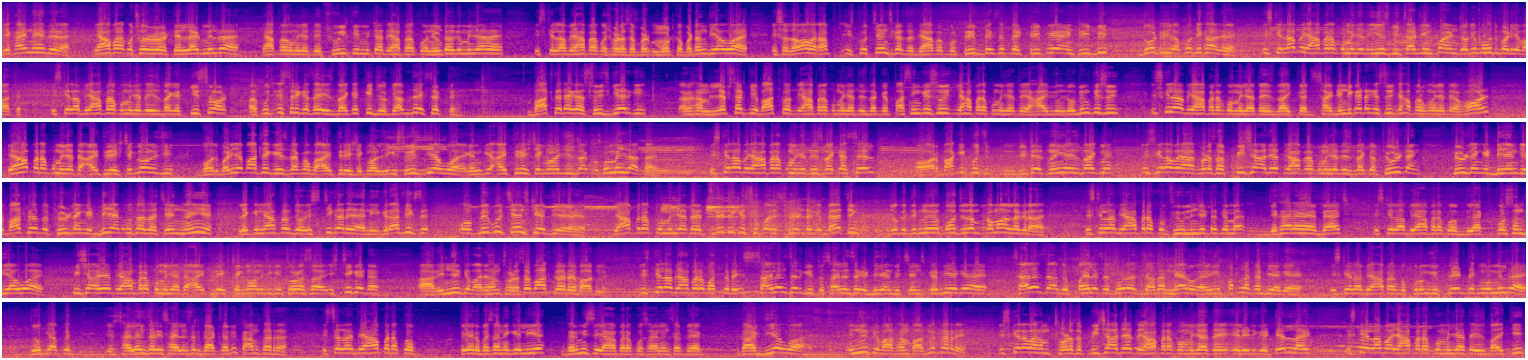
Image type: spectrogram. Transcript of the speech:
दिखाई नहीं दे रहा है। यहाँ पर आपको छोटा छोटा टेल लाइट मिल रहा है, यहाँ पर आपको मिल जाती है फ्यूल की मीटर यहाँ पर आपको न्यूट्रल के मिल जा रहा है। इसके अलावा यहाँ पर आपको छोटा सा मोड का बटन दिया हुआ है। इसके अलावा अगर आप इसको चेंज कर सकते हैं, यहाँ पर आपको ट्रिप देख सकते हैं trip A and trip B दो ट्रिप आपको दिखा दे रहे हैं। इसके अलावा यहाँ पर आपको मिल जाता है यूएसबी चार्जिंग पॉइंट जो कि बहुत बढ़िया बात है। इसके अलावा यहाँ पर आपको मिल जाता है इस बाइक का की स्लॉट और कुछ इस तरीके से इस बाइक का की जो कि आप देख सकते हैं। बात करें अगर स्विच गियर की अगर हम लेफ़्ट साइड की बात करें तो यहाँ पर आपको मिल जाता है इस बाइक के पासिंग की स्विच यहाँ पर आपको मिल जाते हैं हाई बीम लो बीम की स्विच इसके अलावा यहाँ पर आपको मिल जाता है इस बाइक का साइड इंडिकेटर की स्विच यहाँ पर मिल जाते हैं हॉर्न यहाँ पर आपको मिल जाता है आई थ्री टेक्नोलॉजी बहुत बढ़िया बात है कि इस बाइक में आपको आई थ्री टेक्नोलॉजी की स्विच दिया हुआ है, यानी कि आई थ्री टेक्नोलॉजी इस बाइक को मिल जाता है। इसके अलावा यहाँ पर आपको मिल जाता है इस बाइक का सेल्फ और बाकी कुछ डिटेल्स नहीं है इस बाइक में। इसके अलावा यहाँ थोड़ा सा पीछे आ जाए तो यहाँ पर आपको मिल जाता है इस बाइक का फ्यूल टैंक फ्यूल टैंक की डिज़ाइन की बात करें तो फ्यूल टैंक की डिज़ाइन उतना ज़्यादा चेंज नहीं है, लेकिन यहाँ पर जो स्टिकर है, यानी ग्राफिक्स है, वो बिल्कुल चेंज किया दिया है। यहाँ पर आपको मिल जाता है थ्री की सुपर स्प्लेंडर की बैचिंग जो कि दिखने में बहुत ज़्यादा कमाल लग रहा है। इसके अलावा यहाँ पर आपको फ्यूल इंजेक्टर के दिखा रहे हैं बैच इसके अलावा यहाँ पर आपको ब्लैक पोर्सन दिया हुआ है। पीछे आ जाए तो यहाँ पर आपको मिल जाता है आई थ्री टेक्नोलॉजी की थोड़ा सा स्टिकेट है, और इंजन के बारे में हम थोड़ा सा बात कर रहे हैं बाद में। इसके अलावा यहाँ पर बात करें इस साइलेंसर की तो साइलेंसर की डिज़ाइन भी चेंज कर दिया गया है। साइलेंसर तो पहले से थोड़ा ज़्यादा नैरो यानी कि पतला कर दिया गया है। इसके अलावा यहाँ पर आपको क्रोम की प्लेट देखने को मिल रहा है, जो कि आपके साइलेंसर की साइलेंसर गार्ड का भी काम कर रहा है। इसके अलावा यहाँ पर आपको पैर बचाने के लिए गर्मी से यहाँ पर आपको साइलेंसर पे गार्ड दिया हुआ है। इंजन की बात हम बाद में कर रहे हैं। इसके अलावा हम थोड़ा सा पीछे आ जाए तो यहाँ पर आपको मिल जाते हैं एलईडी के टेल लाइट इसके अलावा यहाँ पर आपको मिल जाता है इस बाइक की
